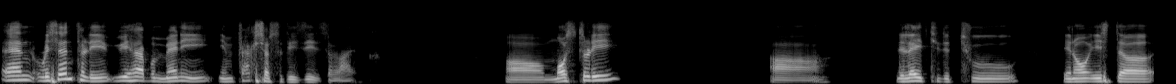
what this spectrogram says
And recently, we have many infectious diseases like uh, mostly uh, related to, you know, is the,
